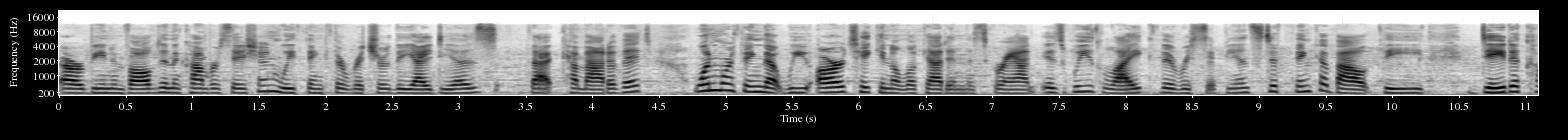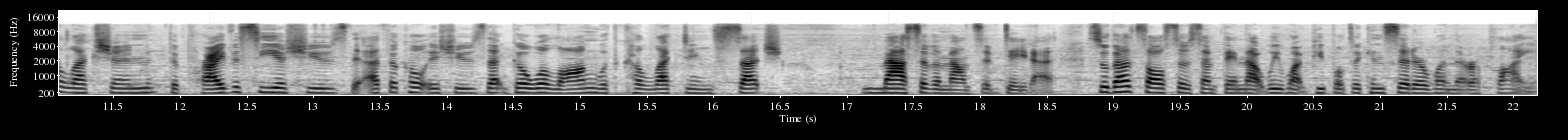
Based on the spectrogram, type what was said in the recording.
are being involved in the conversation, we think the richer the ideas that come out of it. One more thing that we are taking a look at in this grant is we'd like the recipients to think about the data collection, the privacy issues, the ethical issues that go along with collecting such massive amounts of data. So that's also something that we want people to consider when they're applying.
